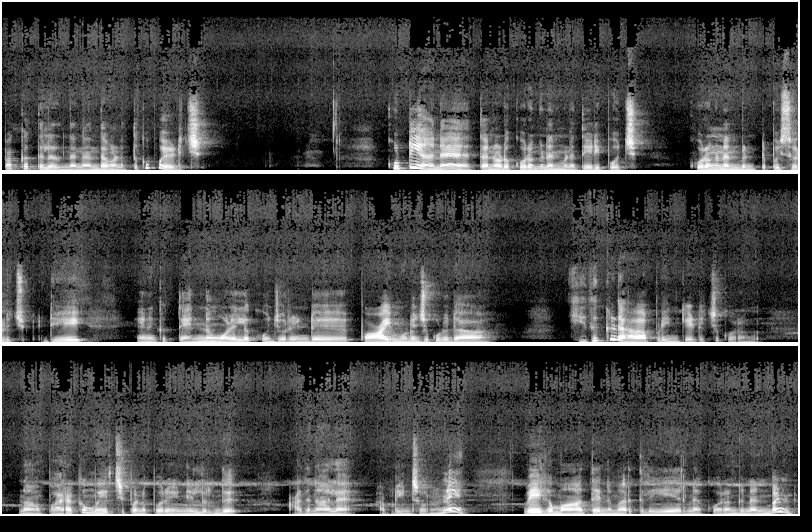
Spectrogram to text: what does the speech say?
பக்கத்தில் இருந்த நந்தவனத்துக்கு போயிடுச்சு. குட்டியான தன்னோட குரங்கு நண்பனை தேடி போச்சு. குரங்கு நண்பன்கிட்ட போய் சொல்லிச்சு டேய் எனக்கு தென்னை ஓலையில் கொஞ்சம் ரெண்டு பாய் முடிஞ்சு கொடுடா. எதுக்குடா? அப்படின்னு கேட்டுச்சு குரங்கு. நான் பறக்க முயற்சி பண்ண போகிறேன் இன்னிலிருந்து. அதனால் அப்படின்னு சொன்னோன்னே வேகமாக தென்னை மரத்தில் ஏறின குரங்கு நண்பன்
